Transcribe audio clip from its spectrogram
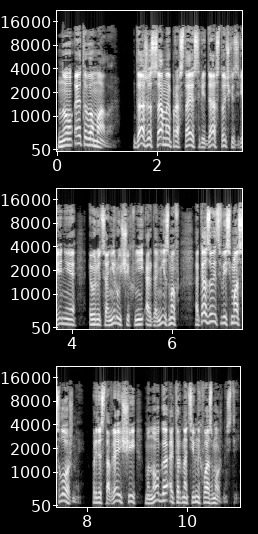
Но этого мало. Даже самая простая среда с точки зрения эволюционирующих в ней организмов оказывается весьма сложной, предоставляющей много альтернативных возможностей.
